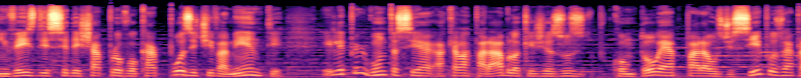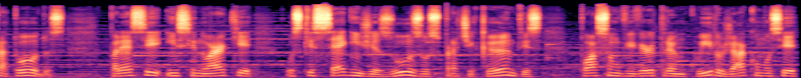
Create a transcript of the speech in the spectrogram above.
em vez de se deixar provocar positivamente, ele pergunta se aquela parábola que Jesus contou é para os discípulos ou é para todos. Parece insinuar que os que seguem Jesus, os praticantes, possam viver tranquilo já como se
